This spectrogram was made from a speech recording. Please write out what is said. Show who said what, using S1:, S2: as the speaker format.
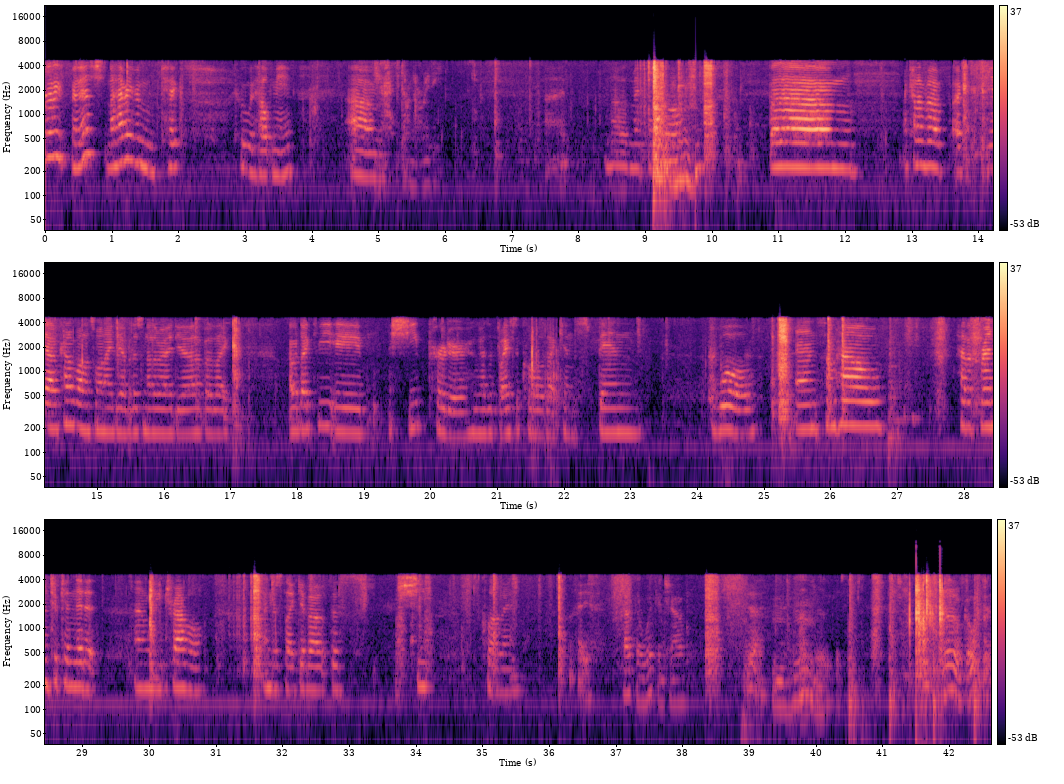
S1: really finished, and I haven't even picked who would help me. Um,
S2: Yeah, I've done already.
S1: I, not as my phone call. But um, I kind of have, I, yeah, I'm kind of on this one idea, but there's another idea. But like, I would like to be a sheep herder who has a bicycle that can spin wool, and somehow have a friend who can knit it, and we travel, and just like give out this sheep clothing.
S2: Nice.
S3: That's a wicked job.
S2: Yeah.
S4: Mm-hmm.
S2: Sounds really good.
S4: No, go for it.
